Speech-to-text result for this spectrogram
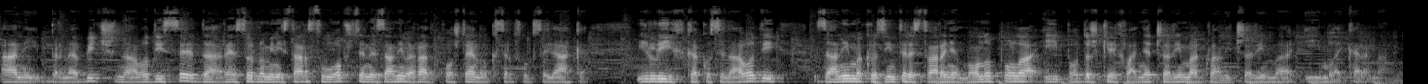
Ani Brnabić navodi se da resorno ministarstvo uopšte ne zanima rad poštenog srpskog seljaka ili ih, kako se navodi, zanima kroz interes stvaranja monopola i podrške hladnjačarima, klaničarima i mlekarama.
